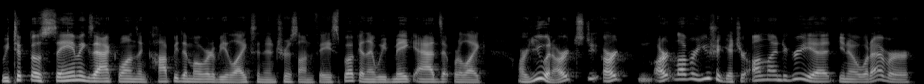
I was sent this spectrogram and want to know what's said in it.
we took those same exact ones and copied them over to be likes and interests on Facebook, and then we'd make ads that were like, "Are you an art stu- art art lover? You should get your online degree at you know whatever."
